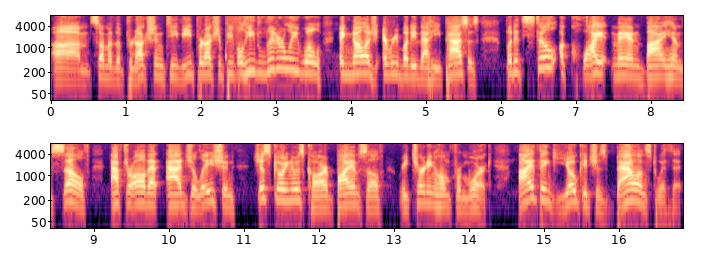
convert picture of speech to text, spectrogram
um, some of the production, TV production people. He literally will acknowledge everybody that he passes, but it's still a quiet man by himself after all that adulation, just going to his car by himself, returning home from work. I think Jokic is balanced with it.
